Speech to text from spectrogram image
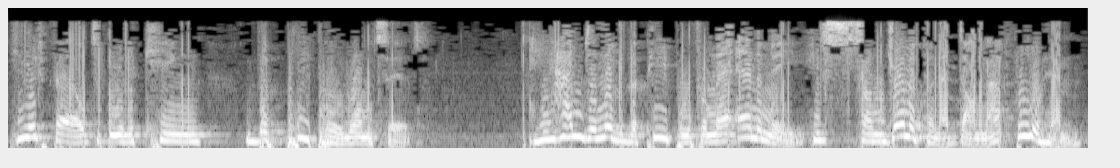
he had failed to be the king the people wanted. He hadn't delivered the people from their enemy. His son Jonathan had done that for him.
